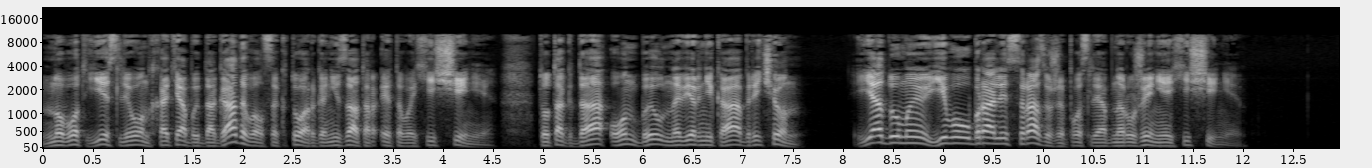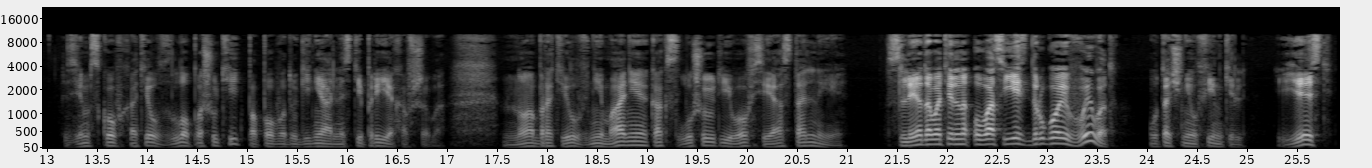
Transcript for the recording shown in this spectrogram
Но вот если он хотя бы догадывался, кто организатор этого хищения, то тогда он был наверняка обречен. Я думаю, его убрали сразу же после обнаружения хищения. Земсков хотел зло пошутить по поводу гениальности приехавшего, но обратил внимание, как слушают его все остальные. «Следовательно, у вас есть другой вывод?» — уточнил Финкель. «Есть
